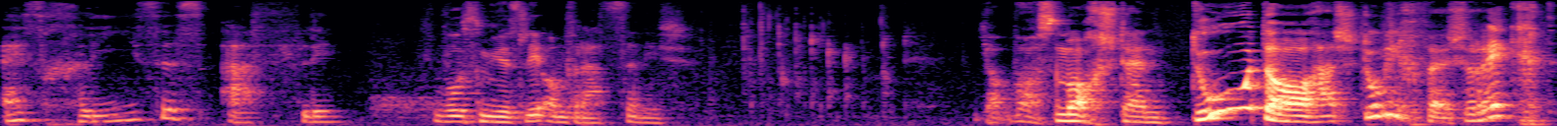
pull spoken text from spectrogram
ein kleines Äffli, wo das Müsli am Fressen ist. Ja, was machst denn du da? Hast du mich verschreckt?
